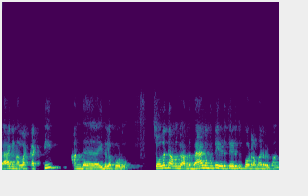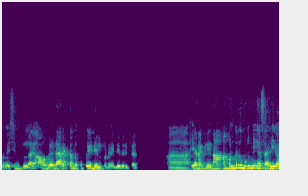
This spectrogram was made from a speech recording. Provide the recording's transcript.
பேகை நல்லா கட்டி அந்த இதுல போடுவோம். ஸோ தட் அவங்க அந்த பேக்கை மட்டும் எடுத்து எடுத்து போடுற மாதிரி இருக்கும் அந்த மெஷினுக்குள்ள அவங்க டைரக்டா அந்த குப்பையை டீல் பண்ண வேண்டியது இருக்காது. எனக்கு நான் பண்றது முழுமையா சரியா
